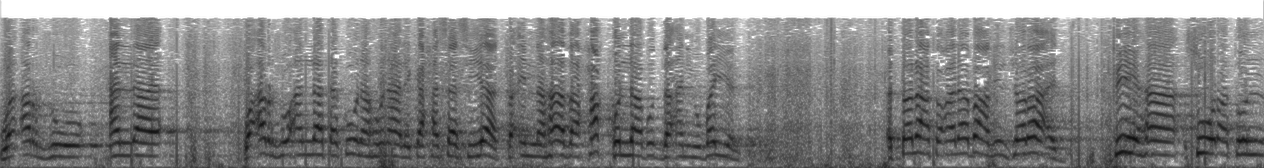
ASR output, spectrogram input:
وأرجو أن لا وأرجو أن لا تكون هنالك حساسيات فإن هذا حق لا بد أن يبين. اطلعت على بعض الجرائد فيها صورة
